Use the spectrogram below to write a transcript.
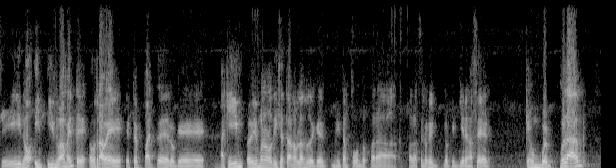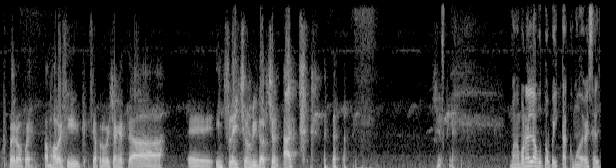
Sí, no, y, nuevamente, otra vez, esto es parte de lo que aquí hoy mismo en la noticia estaban hablando de que necesitan fondos para, hacer lo que, lo que quieren hacer, que es un buen plan, pero pues vamos a ver si, si aprovechan esta eh, Inflation Reduction Act. Van a poner las autopistas como debe ser.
